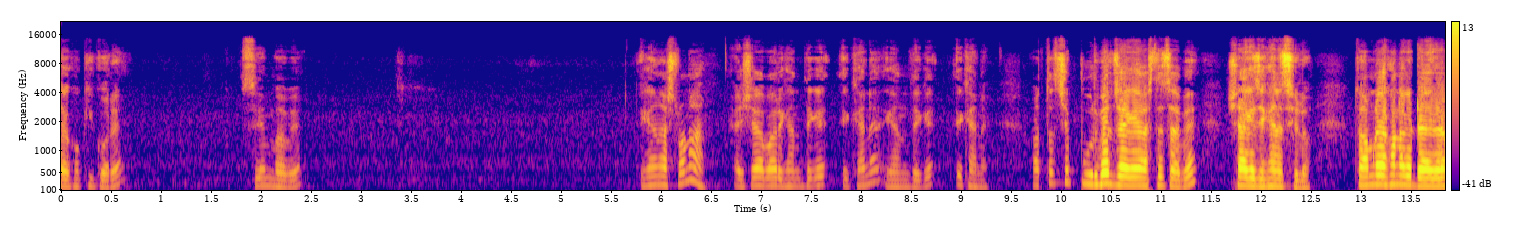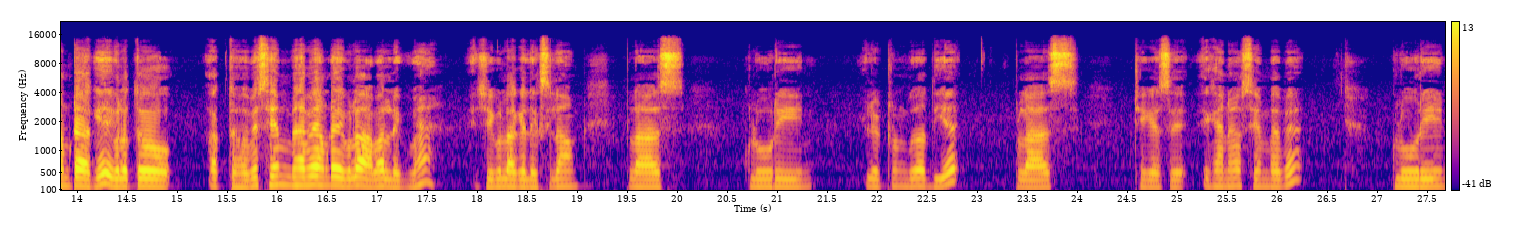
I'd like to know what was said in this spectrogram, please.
দেখো কি করে সেমভাবে এখানে আসলো না? এসে আবার এখান থেকে, এখানে, এখান থেকে, এখানে। অর্থাৎ সে পূর্বের জায়গায় আসতে চাবে সে আগে যেখানে ছিল। তো আমরা এখন আগে ডায়াগ্রামটা আঁকি এগুলো তো আঁকতে হবে। সেমভাবে আমরা এগুলো আবার লিখব হ্যাঁ? সেগুলো আগে লিখছিলাম প্লাস ক্লোরিন ইলেকট্রনগুলো দিয়ে প্লাস ঠিক আছে, এখানেও সেমভাবে ক্লোরিন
